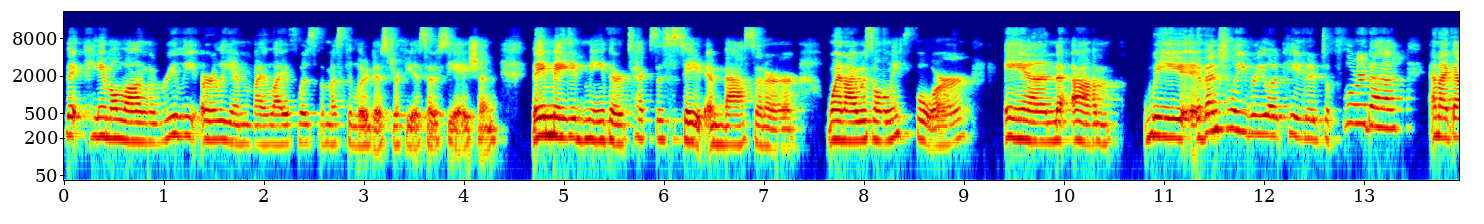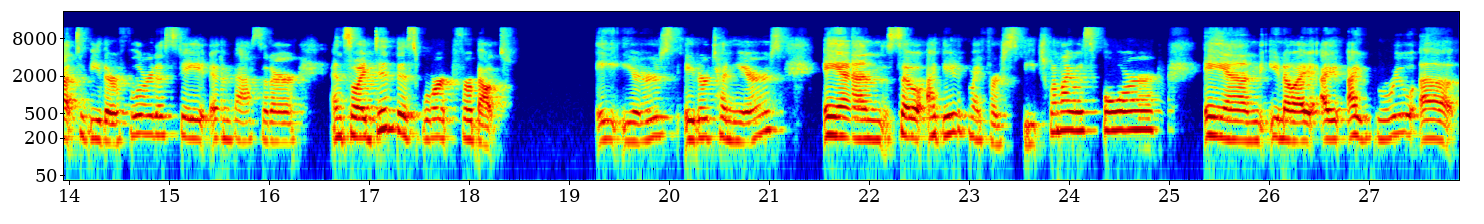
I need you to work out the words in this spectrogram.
that came along really early in my life was the Muscular Dystrophy Association. They made me their Texas State ambassador when I was only four. And um, we eventually relocated to Florida, and I got to be their Florida State ambassador. And so I did this work for about eight years, eight or 10 years. And so I gave my first speech when I was four. And, you know, I, I, I grew up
